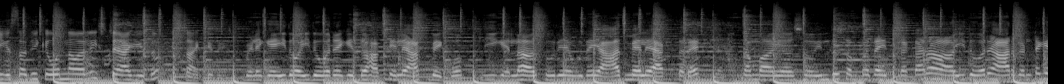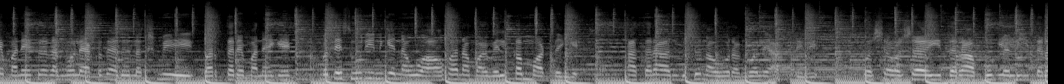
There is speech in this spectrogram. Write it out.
ಈಗ ಸದ್ಯಕ್ಕೆ ಒನ್ ಅವರಲ್ಲಿ ಇಷ್ಟೇ ಆಗಿದ್ದು, ಇಷ್ಟ ಹಾಕಿದೆ ಬೆಳಗ್ಗೆ ಐದು ಐದುವರೆಗಿದ್ದು ಹಾಕ್ತಿಲೇ ಹಾಕಬೇಕು. ಈಗೆಲ್ಲ ಸೂರ್ಯ ಉದಯ ಆದಮೇಲೆ ಹಾಕ್ತಾರೆ. ನಮ್ಮ ಸೊ, ಹಿಂದೂ ಸಂಪ್ರದಾಯದ ಪ್ರಕಾರ ಐದುವರೆ, ಆರು ಗಂಟೆಗೆ ಮನೆ ಹತ್ರ ರಂಗೋಲಿ ಹಾಕಿದ್ರೆ ಅದು ಲಕ್ಷ್ಮಿ ಬರ್ತಾರೆ ಮನೆಗೆ. ಮತ್ತು ಸೂರ್ಯನಿಗೆ ನಾವು ಆಹ್ವಾನ ಮಾಡಿ ವೆಲ್ಕಮ್ ಮಾಡ್ದಂಗೆ. ಆ ಥರ ಅಂದ್ಬಿಟ್ಟು ನಾವು ರಂಗೋಲಿ ಹಾಕ್ತೀವಿ. ವರ್ಷ ವರ್ಷ ಈ ಥರ ಹಬ್ಬಗಳಲ್ಲಿ ಈ ಥರ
